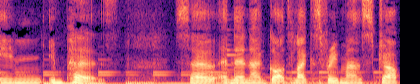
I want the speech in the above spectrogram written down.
in in Perth. So, and then I got like three months job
